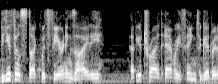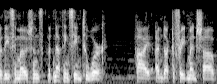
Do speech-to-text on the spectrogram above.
Do you feel stuck with fear and anxiety? Have you tried everything to get rid of these emotions, but nothing seemed to work? Hi, I'm Dr. Friedemann Schaub.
